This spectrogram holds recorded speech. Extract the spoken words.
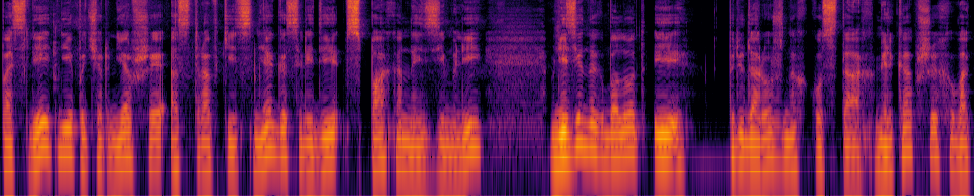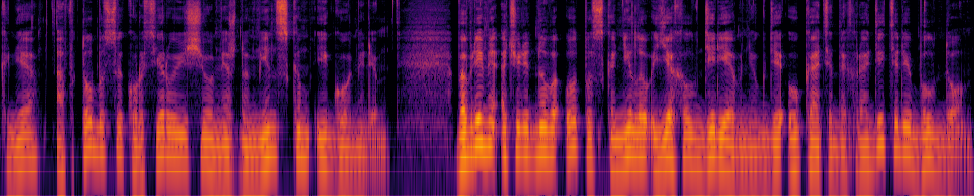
последние почерневшие островки снега среди вспаханной земли, в низинах болот и придорожных кустах, мелькавших в окне автобуса, курсирующего между Минском и Гомелем. Во время очередного отпуска Нилов ехал в деревню, где у Катиных родителей был дом.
